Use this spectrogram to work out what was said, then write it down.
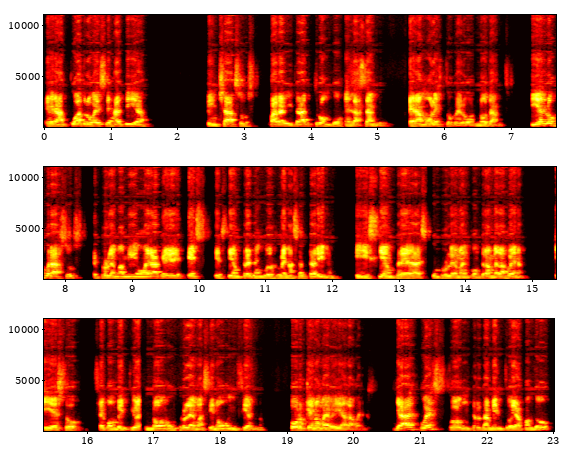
eran cuatro veces al día pinchazos para evitar trombos en la sangre. Era molesto, pero no tanto. Y en los brazos, el problema mío era que es que siempre tengo las venas saltarinas y siempre es un problema encontrarme las venas. Y eso se convirtió en no un problema, sino un infierno, porque no me veían las venas. Ya después fue un tratamiento ya cuando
